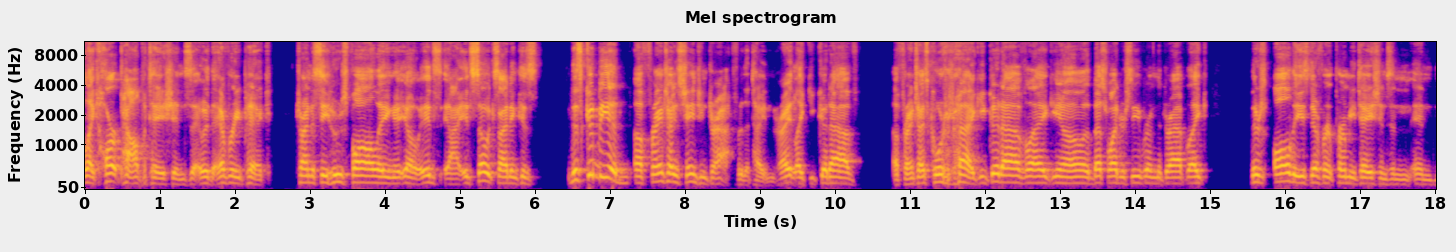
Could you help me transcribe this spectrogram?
like heart palpitations with every pick trying to see who's falling you know it's it's so exciting because this could be a, a franchise changing draft for the titans right? Like you could have a franchise quarterback you could have like you know the best wide receiver in the draft like there's all these different permutations and, and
